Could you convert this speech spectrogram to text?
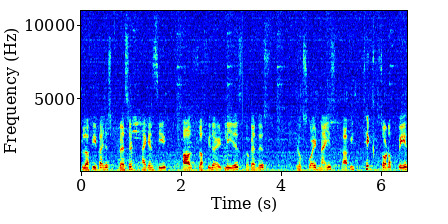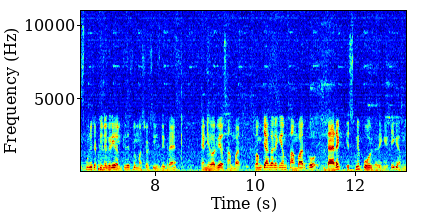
Fluffy if I just I can see how fluffy the idli is look at this looks quite nice काफ़ी थिक सॉर्ट ऑफ़ पेस्ट मुझे चटनी लग रही है, हल्की से इसमें मस्टर्ड चीज़ दिख रहा है एंड योर वी सांबार तो हम क्या करेंगे, हम सांबार को डायरेक्ट इसमें पोर करेंगे, ठीक है? हम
